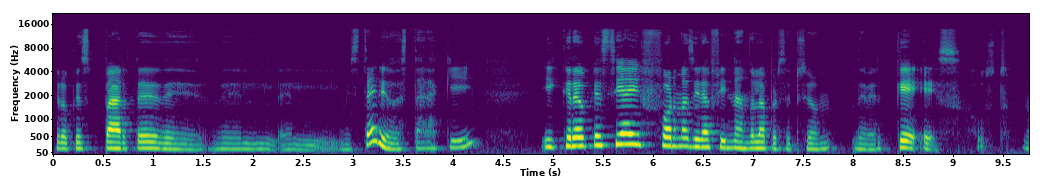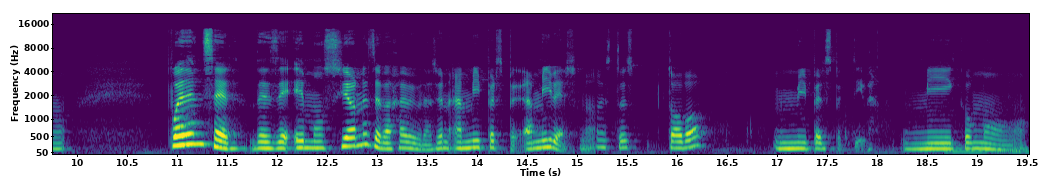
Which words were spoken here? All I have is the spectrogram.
Creo que es parte de, del misterio de estar aquí y creo que sí hay formas de ir afinando la percepción de ver qué es justo, ¿no? pueden ser desde emociones de baja vibración a mi, a mi ver, ¿no? Esto es todo mi perspectiva, mi como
